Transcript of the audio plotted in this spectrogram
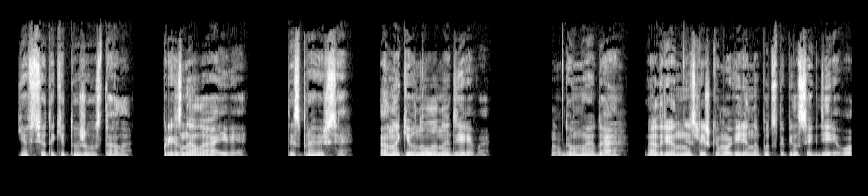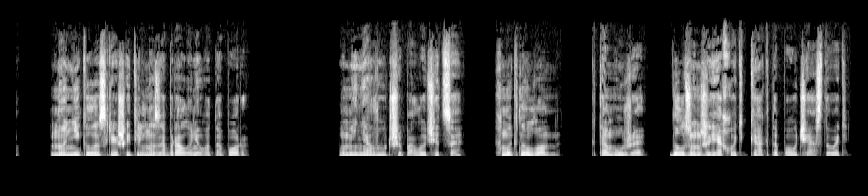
Я все-таки тоже устала», — признала Айви. «Ты справишься?» Она кивнула на дерево. «Думаю, да». Адриан не слишком уверенно подступился к дереву, но Николас решительно забрал у него топор. «У меня лучше получится», — хмыкнул он. К тому же, должен же я хоть как-то поучаствовать.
